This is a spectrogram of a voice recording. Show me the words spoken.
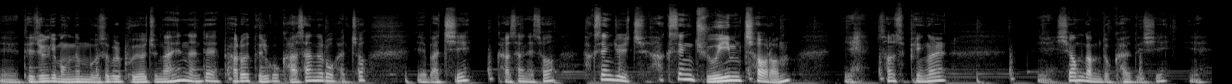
예, 돼줄기 먹는 모습을 보여주나 했는데 바로 들고 가산으로 갔죠. 예, 마치 가산에서 학생주 학생 주임처럼 예, 선수핑을 예, 시험 감독하듯이 예,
